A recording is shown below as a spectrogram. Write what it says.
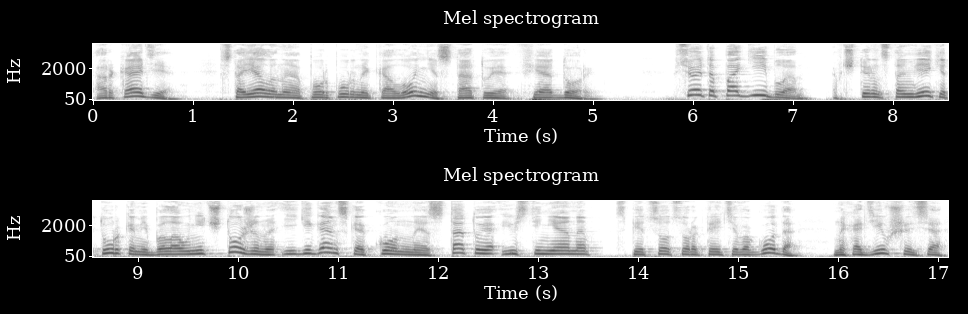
Аркадия, стояла на пурпурной колонне статуя Феодоры. Все это погибло. В XIV веке турками была уничтожена и гигантская конная статуя Юстиниана с 543 года, находившаяся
